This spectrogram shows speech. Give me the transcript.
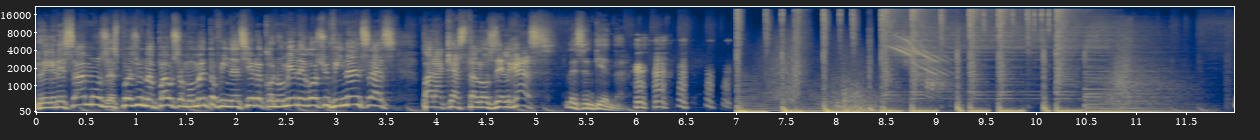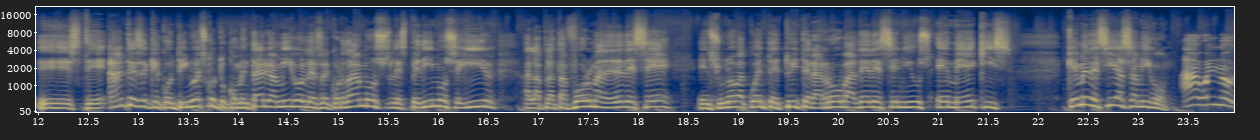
Regresamos después de una pausa, momento financiero, economía, negocio y finanzas, para que hasta los del gas les entienda. Este, antes de que continúes con tu comentario, amigo, les recordamos, les pedimos seguir a la plataforma de DDC en su nueva cuenta de Twitter, arroba DDC News MX. ¿Qué me decías, amigo? Ah, bueno,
